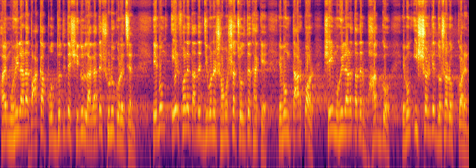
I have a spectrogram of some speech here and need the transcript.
হয় মহিলারা বাঁকা পদ্ধতিতে সিঁদুর লাগাতে শুরু করেছেন এবং এর ফলে তাদের জীবনে সমস্যা চলতে থাকে এবং তারপর সেই মহিলারা তাদের ভাগ্য এবং ঈশ্বরকে দোষারোপ করেন।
